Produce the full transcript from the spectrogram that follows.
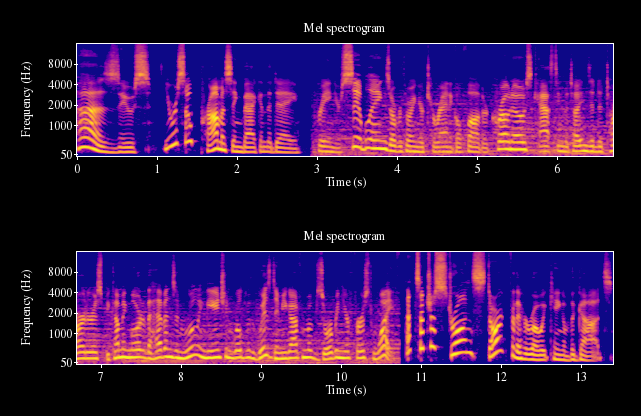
Ah, Zeus. You were so promising back in the day. Freeing your siblings, overthrowing your tyrannical father Kronos, casting the Titans into Tartarus, becoming Lord of the Heavens, and ruling the ancient world with wisdom you got from absorbing your first wife. That's such a strong start for the heroic king of the gods.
